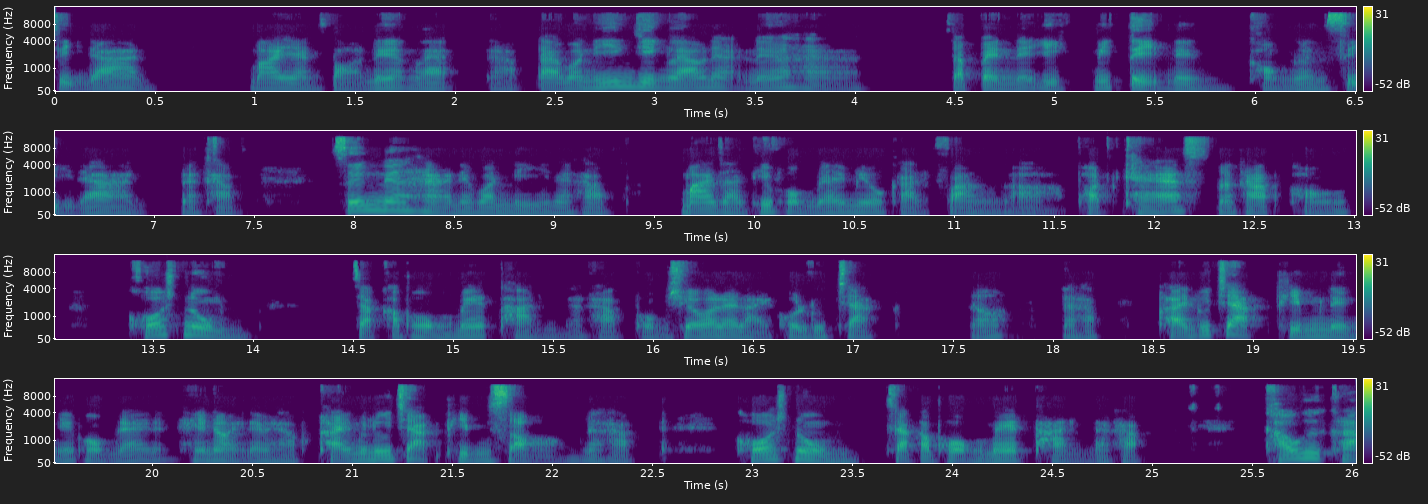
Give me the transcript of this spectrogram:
สี่ด้านมาอย่างต่อเนื่องแล้วนะครับ แต่วันนี้จริง ๆ แล้วเนี่ยเนื้อหาจะเป็นในอีกมิติหนึ่งของเงินสี่ด้านนะครับ ซึ่งเนื้อหาในวันนี้นะครับ มาจากที่ผมได้มีโอกาสฟังพอดแคสต์นะครับของโค้ชหนุ่ม จักรพงศ์เมธพันธ์นะครับ ผมเชื่อว่าหลาย ๆ คนรู้จักเนาะนะครับ ใครรู้จักพิมพ์หนึ่งให้ผมได้ให้หน่อยได้ไหมครับ ใครไม่รู้จักพิมพ์สองนะครับ โค้ชหนุ่มจักรพงศ์เมธพันธ์นะครับเขาคือใคร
